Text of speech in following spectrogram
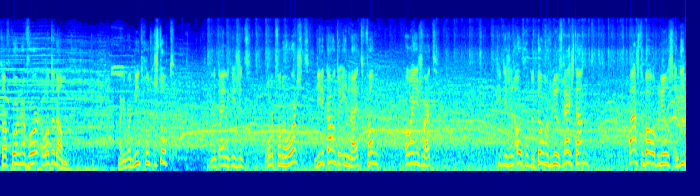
Strafcorner voor Rotterdam. Maar die wordt niet goed gestopt. En uiteindelijk is het Robert van der Horst die de counter inleidt van Oranje-Zwart. Ziet in zijn ooghoek de Thomas Briels vrijstaan. Paast de bal op Briels en die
